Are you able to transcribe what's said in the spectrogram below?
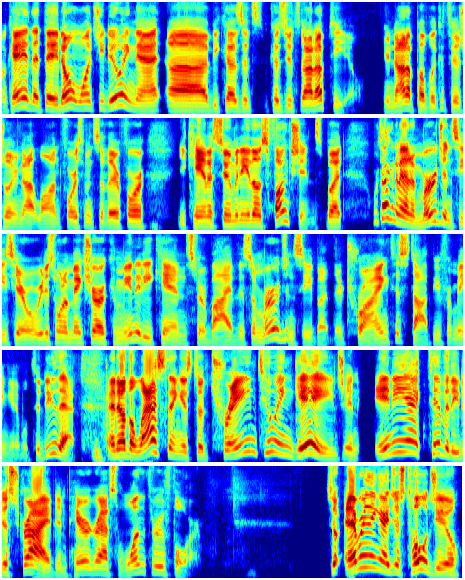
okay? That they don't want you doing that uh, because it's because it's not up to you. You're not a public official, you're not law enforcement, so therefore you can't assume any of those functions. But we're talking about emergencies here where we just want to make sure our community can survive this emergency, but they're trying to stop you from being able to do that. And now the last thing is to train to engage in any activity described in paragraphs one through four. So everything I just told you,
